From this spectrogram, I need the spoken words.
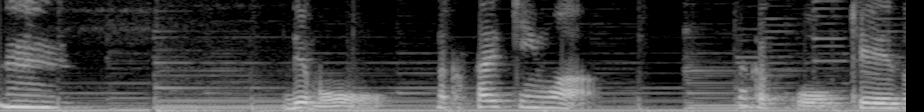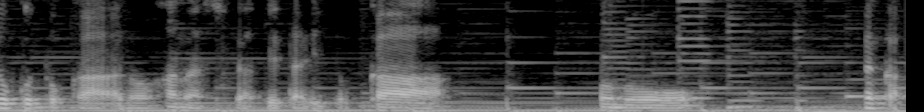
うん。でも、なんか最近は、なんかこう、継続とかの話が出たりとか、その、なんか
